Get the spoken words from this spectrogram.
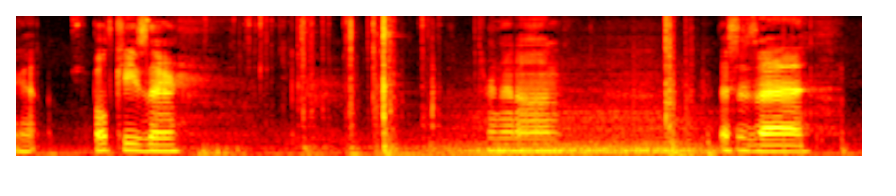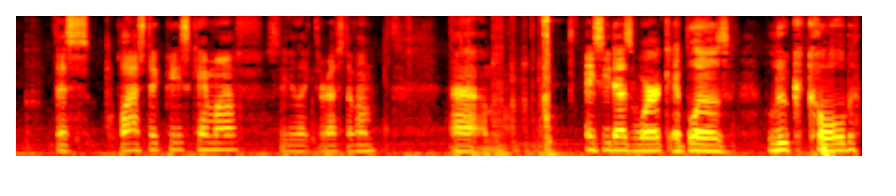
I got both keys there. Turn that on. This is, uh, this plastic piece came off. See, like the rest of them. Um, AC does work. It blows luke cold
